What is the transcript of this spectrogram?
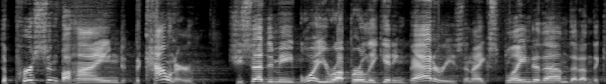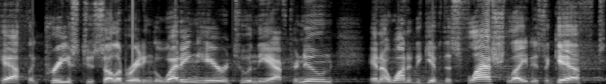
The person behind the counter, she said to me, Boy, you're up early getting batteries. And I explained to them that I'm the Catholic priest who's celebrating the wedding here at 2 in the afternoon, and I wanted to give this flashlight as a gift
